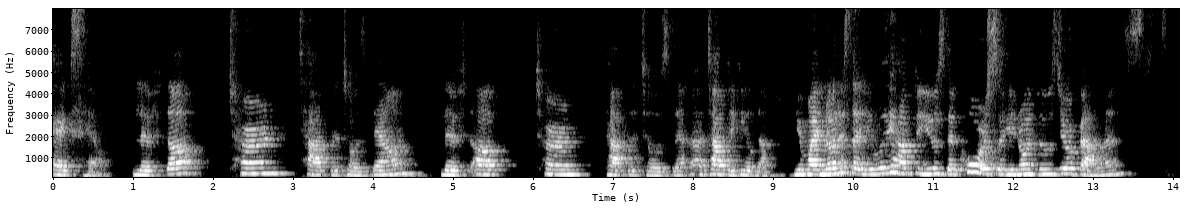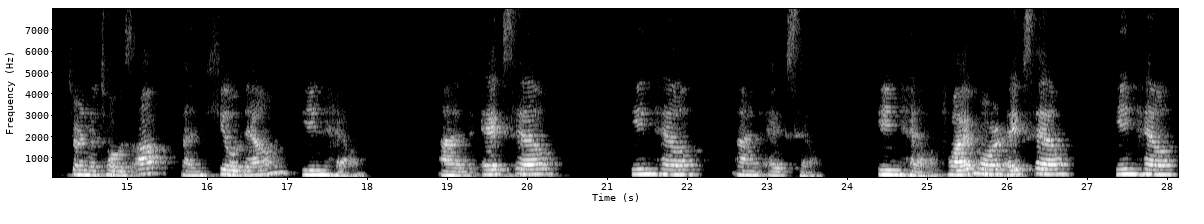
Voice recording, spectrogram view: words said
exhale. Lift up, turn, tap the toes down, lift up, turn, tap the toes down, uh, tap the heel down. You might notice that you really have to use the core so you don't lose your balance. Turn the toes up and heel down, inhale. And exhale, inhale and exhale. Inhale, five more, exhale, inhale,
